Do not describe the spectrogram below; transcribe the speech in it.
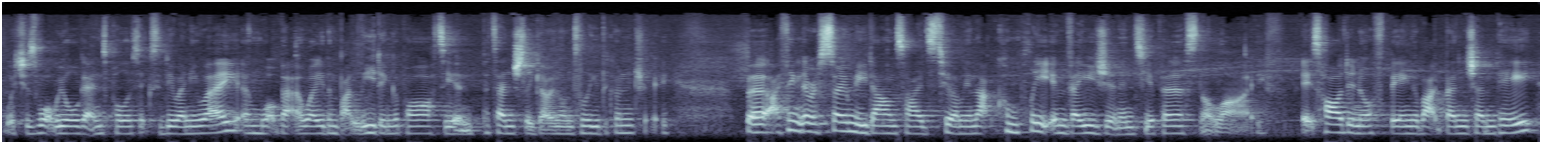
which is what we all get into politics to do anyway. And what better way than by leading a party and potentially going on to lead the country? But I think there are so many downsides too. I mean, that complete invasion into your personal life. It's hard enough being a backbench MP,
